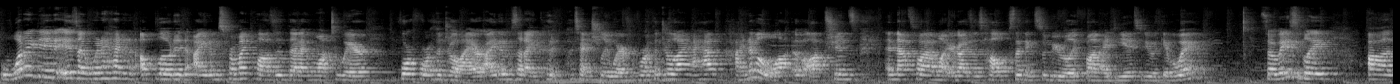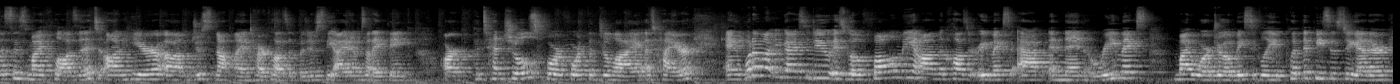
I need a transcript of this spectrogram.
what I did is I went ahead and uploaded items from my closet that I want to wear for 4th of July or items that I could potentially wear for 4th of July. I have kind of a lot of options and that's why I want your guys' help because I think this would be a really fun idea to do a giveaway. So basically, uh, this is my closet. On here, um, just not my entire closet, but just the items that I think are potentials for 4th of July attire. And what I want you guys to do is go follow me on the Closet Remix app and then remix my wardrobe. Basically, put the pieces together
